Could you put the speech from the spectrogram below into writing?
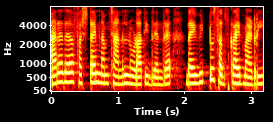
ಯಾರ್ಯಾರ ಫಸ್ಟ್ ಟೈಮ್ ನಮ್ಮ ಚಾನಲ್ ನೋಡಾತಿದ್ರೆ ಅಂದ್ರೆ ದಯವಿಟ್ಟು ಸಬ್ಸ್ಕ್ರೈಬ್ ಮಾಡ್ರಿ.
